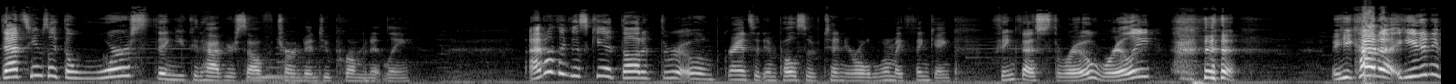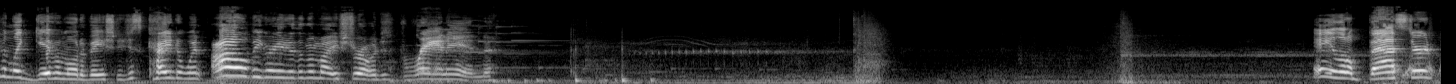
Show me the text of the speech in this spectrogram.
That seems like the worst thing you could have yourself turned into permanently. I don't think this kid thought it through. Well, granted, impulsive 10 year old, what am I thinking? Think this through? Really? he kind of. He didn't even, like, give a motivation. He just kind of went, I'll be greater than the maestro, and just ran in. Hey, little bastard!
